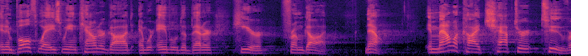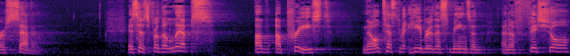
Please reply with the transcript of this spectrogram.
and in both ways, we encounter God and we're able to better hear from God. Now, in Malachi chapter 2, verse 7, it says, For the lips of a priest, in the Old Testament Hebrew, this means an, an official,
